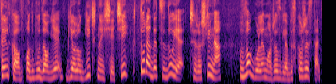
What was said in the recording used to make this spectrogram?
tylko w odbudowie biologicznej sieci, która decyduje, czy roślina w ogóle może z gleby skorzystać.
